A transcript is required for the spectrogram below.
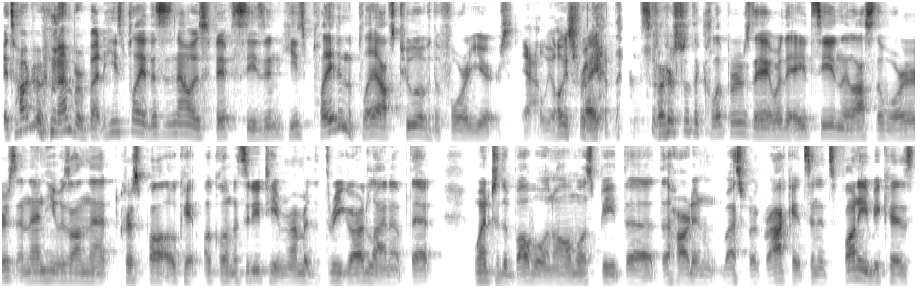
it's hard to remember, but he's played. This is now his fifth season. He's played in the playoffs two of the four years. Yeah, we always forget right? that. First with the Clippers, they were the eight seed and they lost the Warriors, and then he was on that Chris Paul okay Oklahoma City team. Remember the three guard lineup that went to the bubble and almost beat the the Harden Westbrook Rockets. And it's funny because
